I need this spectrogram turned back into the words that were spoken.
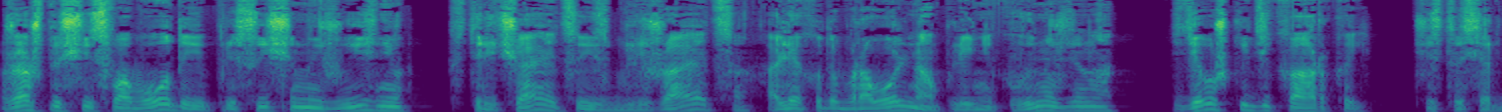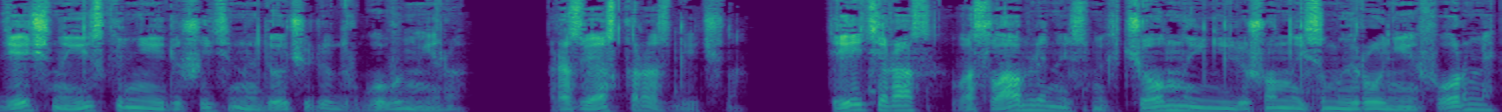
жаждущий свободы и присыщенной жизнью, встречается и сближается, Олег добровольно, а пленник вынужденно, с девушкой-дикаркой, чистосердечной, искренней и решительной дочерью другого мира. Развязка различна. Третий раз в ослабленной, смягченной и не лишенной самоиронии форме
